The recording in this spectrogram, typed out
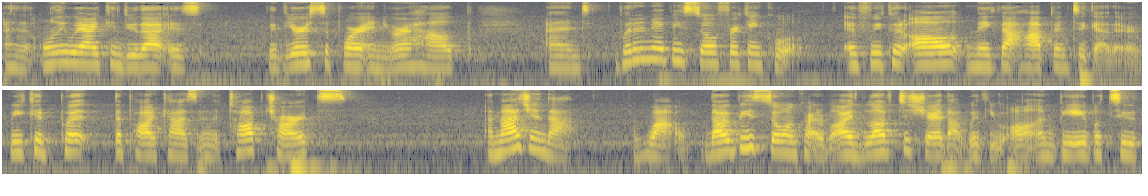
And the only way I can do that is with your support and your help. And wouldn't it be so freaking cool if we could all make that happen together? We could put the podcast in the top charts. Imagine that wow, that would be so incredible. I'd love to share that with you all and be able to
